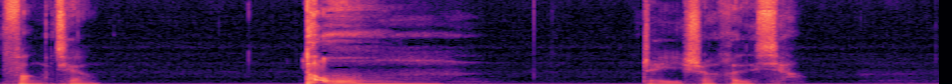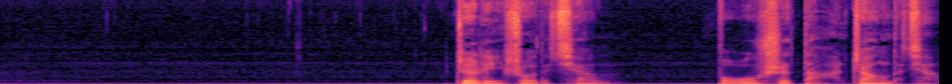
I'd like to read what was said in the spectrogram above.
放枪，咚！这一声很响。这里说的枪，不是打仗的枪，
